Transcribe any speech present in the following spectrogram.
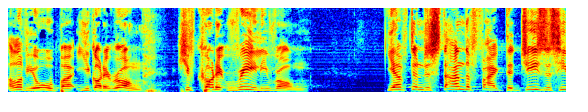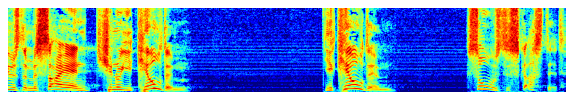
I love you all, but you got it wrong. You've got it really wrong. You have to understand the fact that Jesus, he was the Messiah, and you know, you killed him. You killed him. Saul was disgusted.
